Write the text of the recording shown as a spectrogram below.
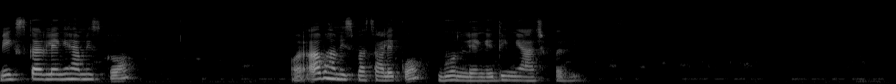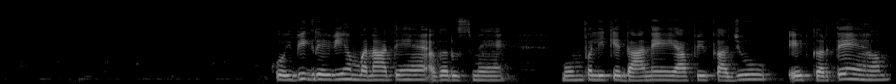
मिक्स कर लेंगे हम इसको। और अब हम इस मसाले को भून लेंगे धीमी आँच पर ही कोई भी ग्रेवी हम बनाते हैं, अगर उसमें मूंगफली के दाने या फिर काजू ऐड करते हैं हम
